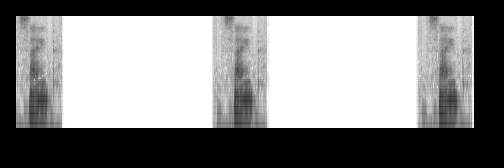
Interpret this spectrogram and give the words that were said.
Sipe. Sipe. Sipe.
